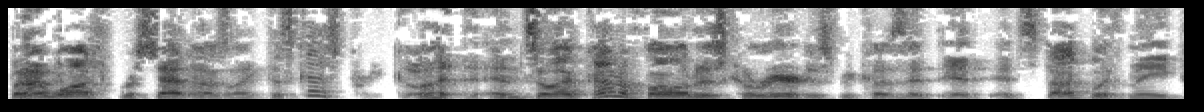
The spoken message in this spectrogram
But I watched Brissett and I was like, this guy's pretty good. And so I've kind of followed his career just because it, it, it stuck with me.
